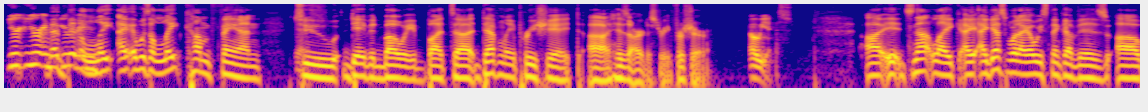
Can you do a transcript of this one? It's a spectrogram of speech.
You're you're in, I've you're been a late. I, I was a late come fan to David Bowie, but uh, definitely appreciate uh, his artistry for sure. Oh yes. Uh, it's not like I, I guess what I always think of is uh,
